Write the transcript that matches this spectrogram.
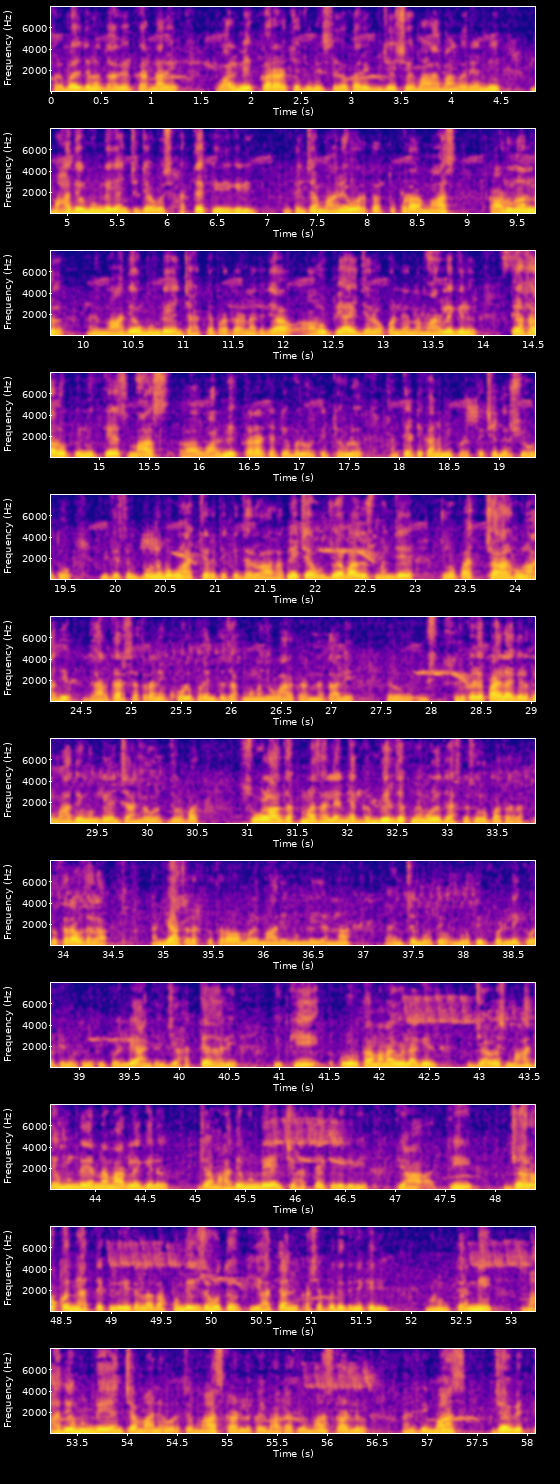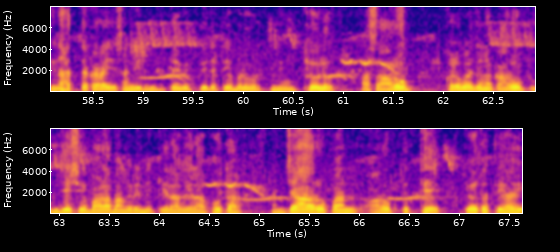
खळबळजनक दावे करणारे वाल्मिक कराडचे जुने सहकारी विजयशे बाळा बांगर यांनी महादेव मुंडे यांची ज्यावेळेस हत्या केली गेली त्यांच्या मानेवरचा तुकडा मांस काढून आणलं. आणि महादेव मुंडे यांच्या हत्या प्रकरणाच्या ज्या आरोपी आहेत ज्या लोकांनी त्यांना मारलं गेलं त्याच आरोपींनी तेच मास वाल्मिक करारच्या टेबलवरती ठेवलं. आणि त्या ठिकाणी मी प्रत्यक्षदर्शी होतो. मी ते संपूर्ण बघून आश्चर्यचकित झालो. असा त्याच्या उजव्या बाजूस म्हणजे जवळपास चारहून अधिक धारधार शस्त्राने खोलपर्यंत जखमा म्हणजे वार करण्यात आले. तर दुसरीकडे पाहायला गेलं तर महादेव मुंडे यांच्या अंगावरती जवळपास सोळा जखमा झाल्या आणि या गंभीर जखमेमुळे जास्त स्वरूपाचा रक्तस्राव झाला. आणि याच रक्तस्रावामुळे महादेव मुंडे यांना यांचे मृत्यू मृत्यू पडले किंवा ते मृत्युमुखी पडले आणि त्यांची हत्या झाली. इतकी क्रूरता म्हणावी लागेल की ज्यावेळेस महादेव मुंडे यांना मारलं गेलं ज्या महादेव मुंडे यांची हत्या केली गेली ती ती ज्या लोकांनी हत्या केली हे त्यांना दाखवून द्यायचं होतं की हत्या आम्ही कशा पद्धतीने केली. म्हणून त्यांनी महादेव मुंडे यांच्या मानेवरचं मांस काढलं काही भागातलं मांस काढलं आणि ते मांस ज्या व्यक्तीनं हत्या करायची सांगितली त्या व्यक्तीच्या टेबलवरती नेऊन ठेवलं. असा आरोप खळबळजनक आरोप विजयशिव बाळा यांनी केला गेला होता. आणि ज्या आरोपां आरोप तथ्य किंवा तथ्य ही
